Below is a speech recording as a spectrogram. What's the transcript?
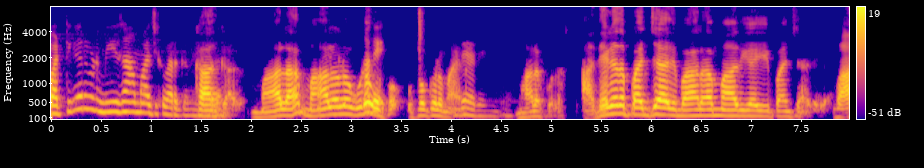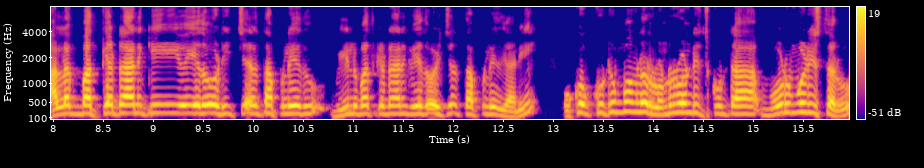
బట్టి గారు కూడా మీ సామాజిక వర్గం కాదు కాదు. మాల మాలలో కూడా ఉపకులం ఆయన మాల కులం. అదే కదా పంచాయతీ. మాల మాదిగా ఈ పంచాయతీ. వాళ్ళకు బతకడానికి ఏదో ఒకటి ఇచ్చారు తప్పలేదు వీళ్ళు బతకడానికి ఏదో ఇచ్చారు తప్పలేదు కానీ ఒక్కొక్క కుటుంబంలో రెండు రెండు ఇచ్చుకుంటా మూడు మూడు ఇస్తారు.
